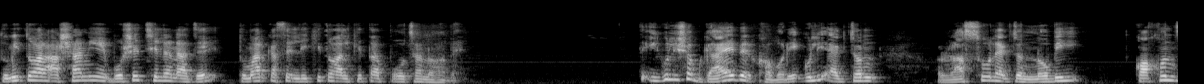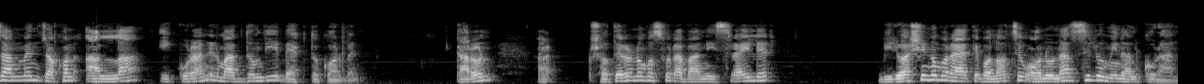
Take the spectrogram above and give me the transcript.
তুমি তো আর আশা নিয়ে বসেছিলে না যে তোমার কাছে লিখিত আল কিতাব পৌঁছানো হবে। তো এগুলি সব গায়েবের খবর। এগুলি একজন রাসুল, একজন নবী কখন জানবেন? যখন আল্লাহ এই কোরআনের মাধ্যম দিয়ে ব্যক্ত করবেন। কারণ সতেরো নম্বর সুরা বান ইসরায়েলের বিরাশি নম্বর আয়াতে বলা হচ্ছে অনুনাজিলু মিনাল কোরআন।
